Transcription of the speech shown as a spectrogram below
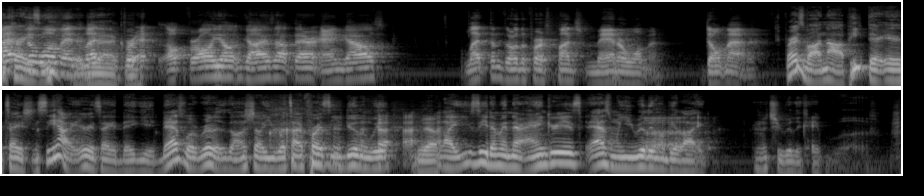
Let crazy. the woman, let for for all young guys out there and gals, let them throw the first punch, man or woman. Don't matter. First of all, nah, peep their irritation. See how irritated they get. That's what really is gonna show you what type of person you're dealing with. Yeah. Like you see them in their angriest, that's when you really gonna be like, what you really capable of.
